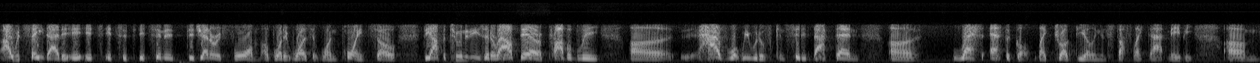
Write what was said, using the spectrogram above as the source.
I would say that it, it's it's a, it's in a degenerate form of what it was at one point. So the opportunities that are out there are probably uh, have what we would have considered back then uh, less ethical, like drug dealing and stuff like that. Maybe um,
